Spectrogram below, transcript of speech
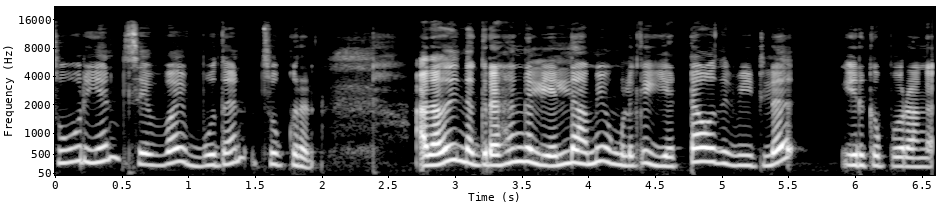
சூரியன் செவ்வாய் புதன் சுக்கரன். அதாவது இந்த கிரகங்கள் எல்லாமே உங்களுக்கு எட்டாவது வீட்டில் இருக்க போகிறாங்க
